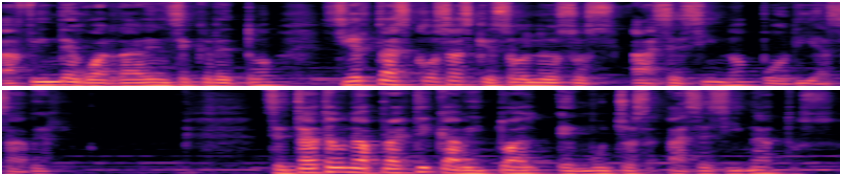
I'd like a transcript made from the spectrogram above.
a fin de guardar en secreto ciertas cosas que solo el asesino podía saber. Se trata de una práctica habitual en muchos asesinatos,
